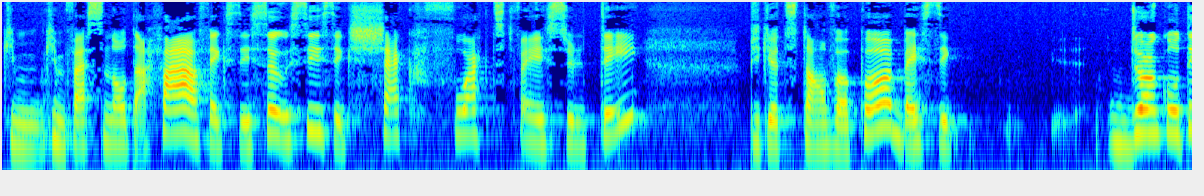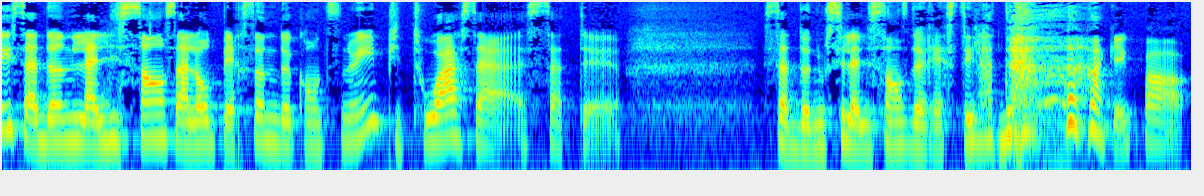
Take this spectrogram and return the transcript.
Qui me, fasse une autre affaire? Fait que c'est ça aussi, c'est que chaque fois que tu te fais insulter, puis que tu t'en vas pas, ben c'est... D'un côté, ça donne la licence à l'autre personne de continuer, puis toi, ça, te... Ça donne aussi la licence de rester là-dedans, en quelque part.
